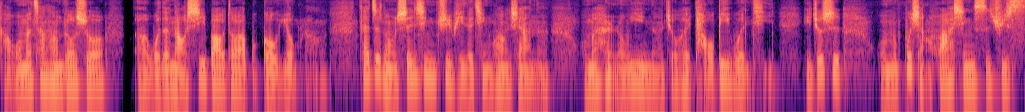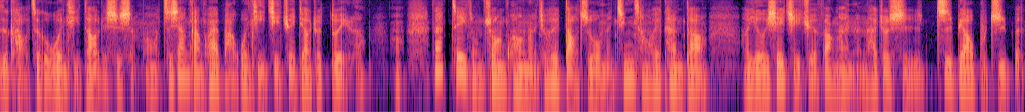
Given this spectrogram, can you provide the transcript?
好，我们常常都说，呃，我的脑细胞都要不够用了。在这种身心俱疲的情况下呢，我们很容易呢就会逃避问题，也就是我们不想花心思去思考这个问题到底是什么，只想赶快把问题解决掉就对了啊。那这种状况呢，就会导致我们经常会看到啊，有一些解决方案呢，它就是治标不治本。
